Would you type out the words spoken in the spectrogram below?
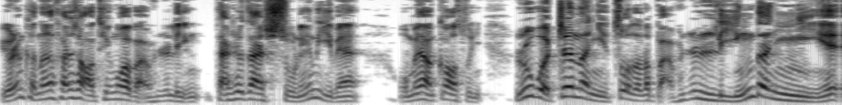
有人可能很少听过百分之零，但是在属灵里边，我们要告诉你，如果真的你做到了百分之零的你，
